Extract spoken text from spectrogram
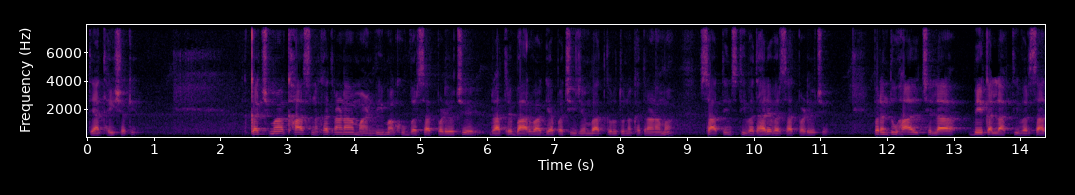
ત્યાં થઈ શકે. કચ્છમાં ખાસ નખત્રાણા, માંડવીમાં ખૂબ વરસાદ પડ્યો છે. રાત્રે બાર વાગ્યા પછી જેમ વાત કરું તો નખત્રાણામાં સાત ઇંચથી વધારે વરસાદ પડ્યો છે. પરંતુ હાલ છેલ્લા બે કલાકથી વરસાદ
